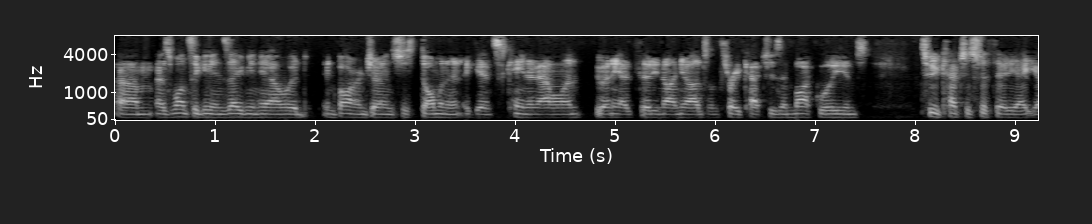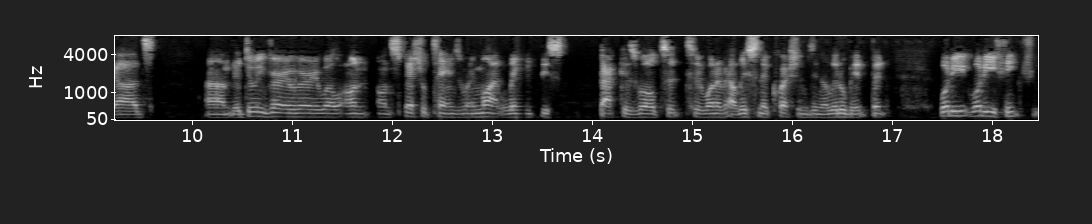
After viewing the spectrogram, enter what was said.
Um, as once again, Xavier Howard and Byron Jones just dominant against Keenan Allen, who only had 39 yards on three catches, and Mike Williams, two catches for 38 yards. Um, they're doing very, very well on, on special teams. We might link this back as well to, to one of our listener questions in a little bit. But what do you what do you think for,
